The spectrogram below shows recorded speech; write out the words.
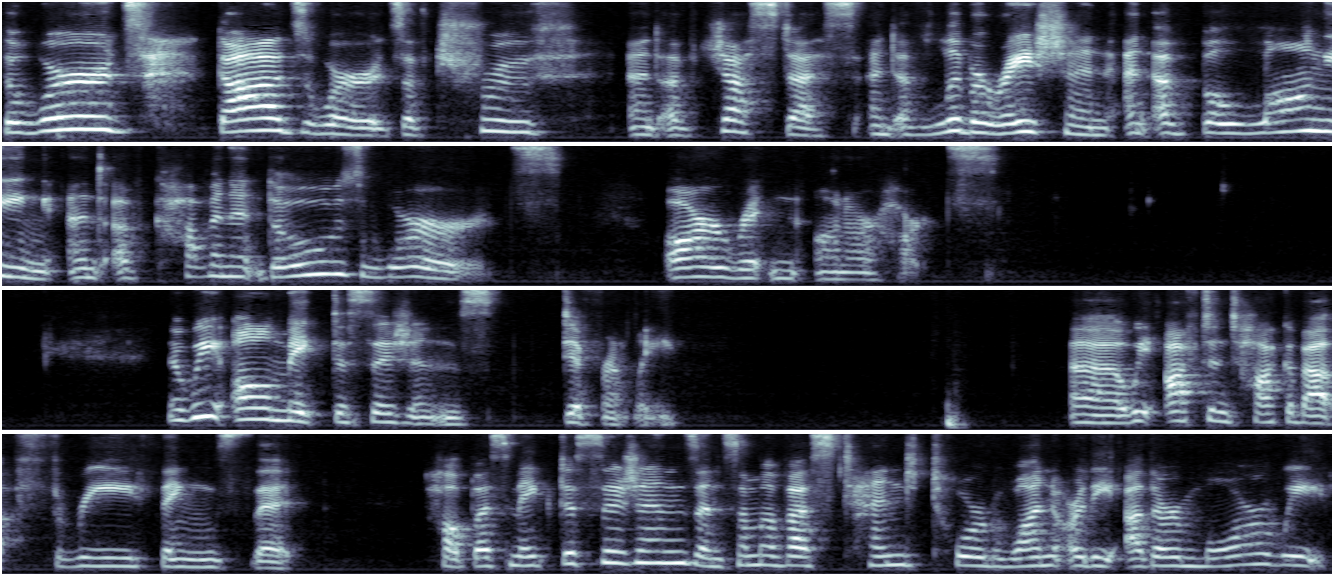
The words, God's words of truth and of justice and of liberation and of belonging and of covenant, those words are written on our hearts. Now, we all make decisions differently. Uh, we often talk about three things that help us make decisions, and some of us tend toward one or the other more. We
